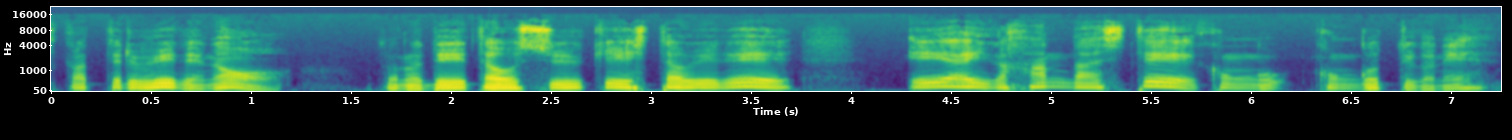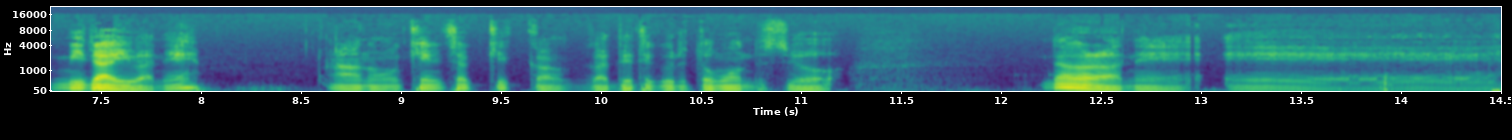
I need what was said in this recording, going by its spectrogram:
使ってる上での、そのデータを集計した上で、AI が判断して今後、今後っていうかね、未来はね、あの、検索結果が出てくると思うんですよ。だからね、え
